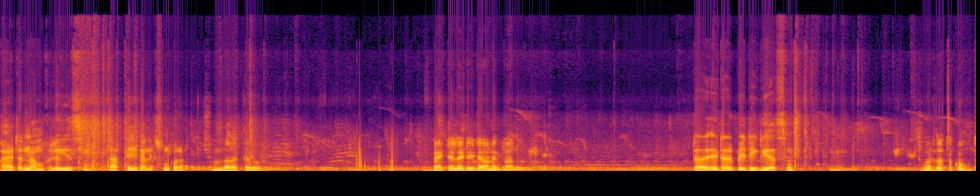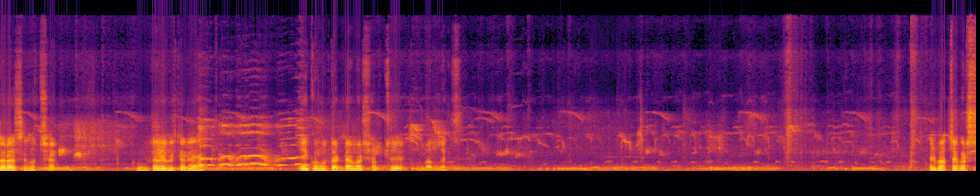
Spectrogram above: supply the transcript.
ভাইয়াটার নাম ভুলে গেছি তার থেকে কালেকশন করা। সুন্দর একটা রোগ ভাইটালিটিটা অনেক ভালো। এটা এটার পেডিগ্রি আছে। তোমার তো কবুতর আছে বুঝছ? কবুতরের ভিতরে এই কবুতরটা আমার সবচেয়ে ভালো লাগছে। এর বাচ্চা করছ?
